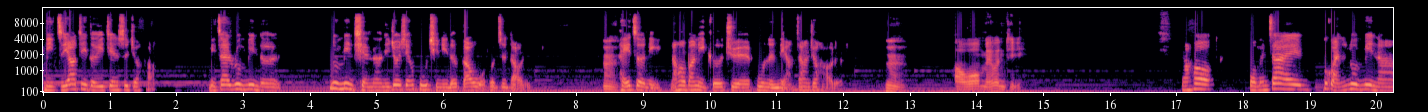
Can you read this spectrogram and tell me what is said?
你只要记得一件事就好。你在入命的入命前呢，你就先呼请你的高我或指导灵，嗯，陪着你，然后帮你隔绝负能量，这样就好了。嗯，好哦，没问题。然后我们在不管是论命啊，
